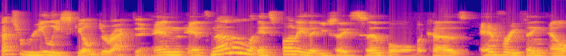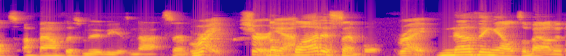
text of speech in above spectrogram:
That's really skilled directing And it's not only it's funny that you say simple because everything else about this movie is not simple. right sure The yeah plot is simple. right Nothing else about it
